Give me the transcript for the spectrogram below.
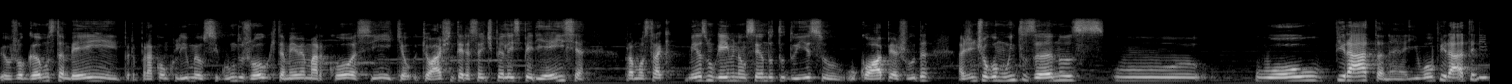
eu, jogamos também, para concluir o meu segundo jogo, que também me marcou, assim, que eu, que eu acho interessante pela experiência, para mostrar que mesmo o game não sendo tudo isso, o co-op ajuda. A gente jogou muitos anos o o WoW pirata, né? E o WoW pirata ele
